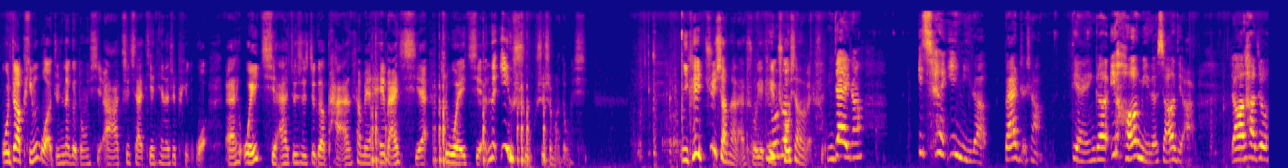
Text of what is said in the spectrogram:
我知道苹果就是那个东西啊，吃起来甜甜的是苹果。哎，围棋哎，就是这个盘上面黑白棋是围棋。那艺术是什么东西？你可以具象的来说，也可以抽象的来说。你在一张一千一米的白纸上点一个一毫米的小点儿，然后它就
